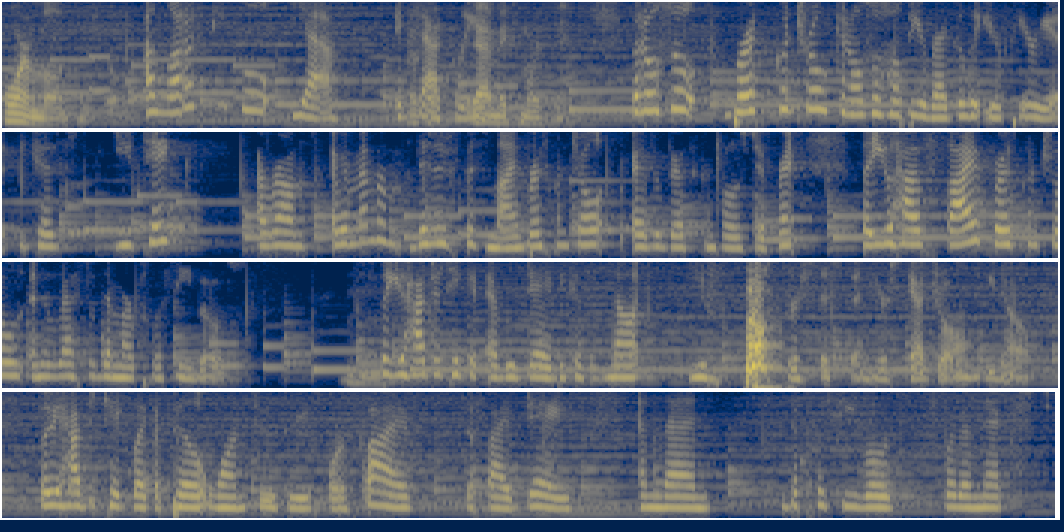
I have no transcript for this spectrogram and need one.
hormone control. A lot of people, yeah, exactly. Okay, that makes more sense. But also, birth control can also help you regulate your period because you take around. I remember this was my birth control. Every birth control is different, but you have five birth controls, and the rest of them are placebos. Mhm. But you have to take it every day because if not, you f- your system, your schedule. You know, so you have to take like a pill one, two, three, four, five, the five days, and then the placebos for the next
